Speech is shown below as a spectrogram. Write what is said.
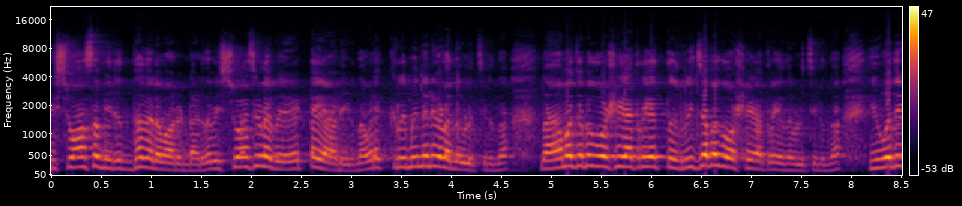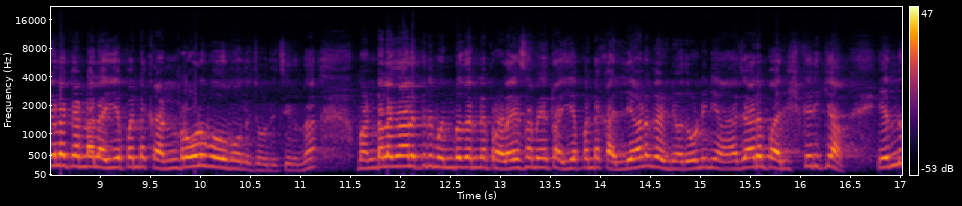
വിശ്വാസ വിരുദ്ധ നിലപാടുണ്ടായിരുന്ന. വിശ്വാസികളെ വേട്ടയാടിയിരുന്ന അവരെ ക്രിമിനലുകൾ എന്ന് വിളിച്ചിരുന്ന നാമജപ ഘോഷയാത്രയെ തെറിജപ ഘോഷയാത്ര എന്ന് വിളിച്ചിരുന്ന യുവതികളെ കണ്ടാൽ അയ്യപ്പന്റെ കൺട്രോൾ പോകുമോ എന്ന് ചോദിച്ചിരുന്ന മണ്ഡലകാലത്തിന് മുൻപ് തന്നെ പ്രളയ സമയത്ത് അയ്യപ്പന്റെ കല്യാണം കഴിഞ്ഞു. അതുകൊണ്ട് ഇനി ആചാരം പരിഷ്കരിക്കാം എന്ന്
